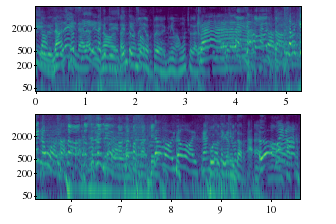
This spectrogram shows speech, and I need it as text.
sí, la no arena, sé. la arena que No, te, te es medio feo el clima, mucho calor. Claro. ¿Sabes qué? No voy. No, entonces dale, baja el pasaje. No voy, no voy, Franco, Justo te a queremos. invitar. Ah, Ah. Bueno,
